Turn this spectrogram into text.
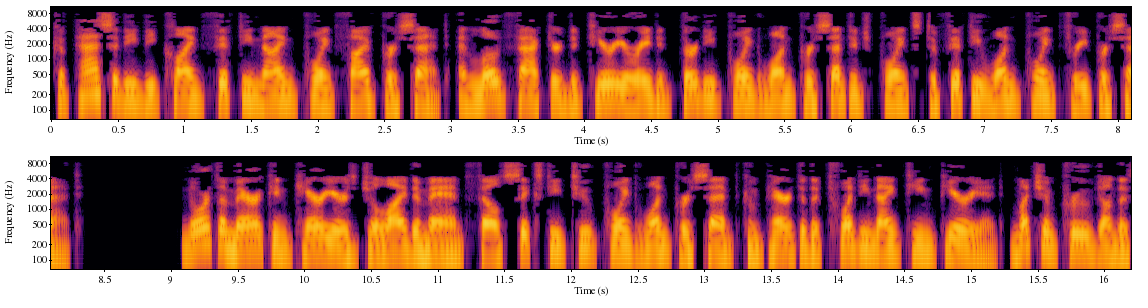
Capacity declined 59.5%, and load factor deteriorated 30.1 percentage points to 51.3%. North American carriers' July demand fell 62.1% compared to the 2019 period, much improved on the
